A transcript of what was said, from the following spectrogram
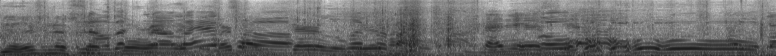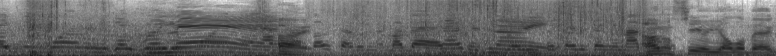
You know, there's enough stuff No, to go around. no, that's, everybody uh, share a little bit. flipper it's fine. That is. Yeah. Oh, He gave me one and he gave William Man. one. All I right. both of them in my bag. That's nice. Everything in my I don't see a yellow bag.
